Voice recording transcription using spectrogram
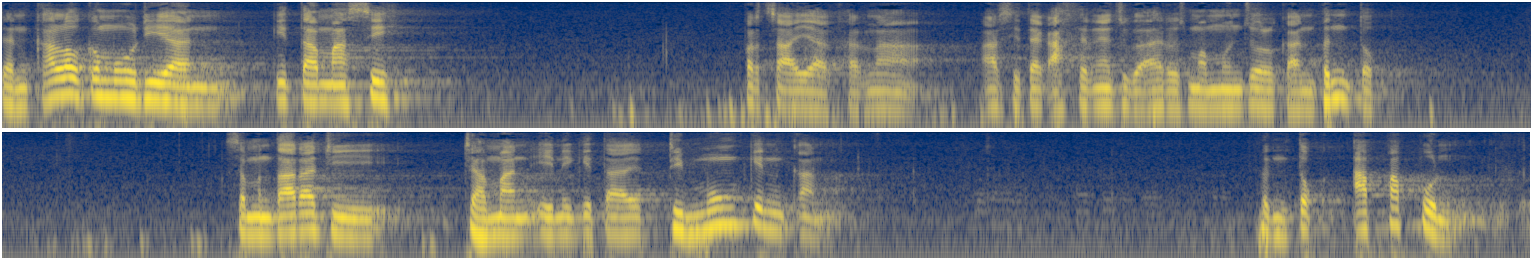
dan kalau kemudian kita masih percaya karena arsitek akhirnya juga harus memunculkan bentuk Sementara di zaman ini kita dimungkinkan bentuk apa pun gitu.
